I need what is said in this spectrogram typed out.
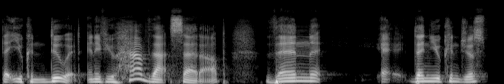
that you can do it. And if you have that set up, then, eh, then you can just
